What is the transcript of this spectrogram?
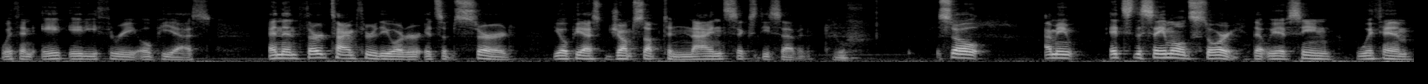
with an 883 OPS. And then third time through the order, it's absurd. The OPS jumps up to 967. So, I mean, it's the same old story that we have seen with him.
